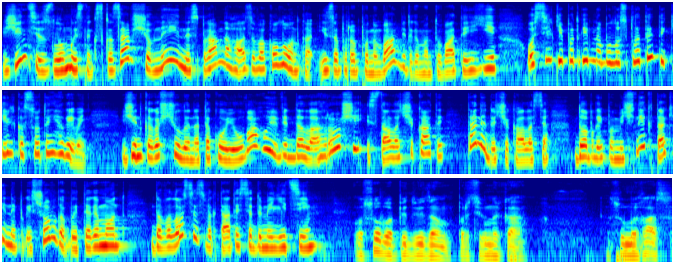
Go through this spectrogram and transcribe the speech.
Жінці зломисник сказав, що в неї несправна газова колонка, і запропонував відремонтувати її. Ось тільки потрібно було сплатити кілька сотень гривень. Жінка розчулена такою увагою, віддала гроші і стала чекати. Та не дочекалася. Добрий помічник так і не прийшов робити ремонт. Довелося звертатися до міліції. Особа під видом працівника Сумигаз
